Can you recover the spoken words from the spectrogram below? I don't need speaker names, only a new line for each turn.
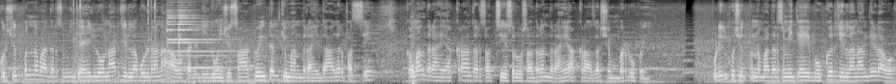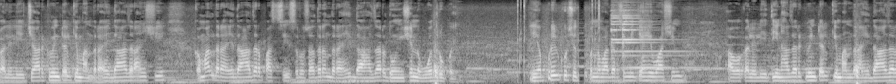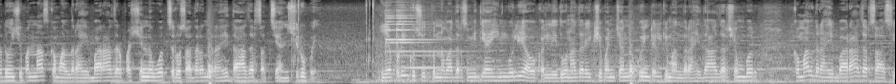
कृषी उत्पन्न बाजार समिती आहे. लोणार जिल्हा बुलढाणा. आवक आलेली आहे दोनशे सहा क्विंटल किमान दर आहे. दहा हजार पाचशे कमाल दर आहे. अकरा हजार सातशे सर्वसाधारण दर आहे. अकरा हजार शंभर रुपये. पुढील कृषी उत्पन्न बाजार समिती आहे. भोकर जिल्हा नांदेड. आवक आलेली आहे चार क्विंटल किमान दर आहे. दहा हजार ऐंशी कमाल दर आहे. दहा हजार पाचशे सर्वसाधारण दर आहे. दहा हजार दोनशे नव्वद रुपये. यापुढील कृषी उत्पन्न बाजार समिती आहे. वाशिम आवक आलेली आहे. तीन हजार क्विंटल किमान दर आहे. दहा हजार दोनशे पन्नास कमाल दर आहे. बारा हजार पाचशे नव्वद सर्वसाधारण दर आहे. दहा हजार सातशे ऐंशी रुपये. यापुढील कृषी उत्पन्न बाजार समिती आहे. हिंगोली आवक आलेली दोन हजार एकशे पंच्याण्णव क्विंटल किमान दर आहे. दहा हजार शंभर कमाल दर आहे. बारा हजार सहाशे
